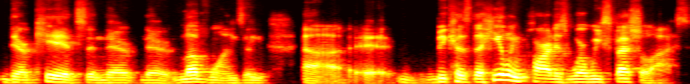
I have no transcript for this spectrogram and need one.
their kids and their their loved ones. And uh, because the healing part is where we specialize.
